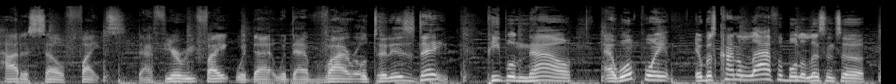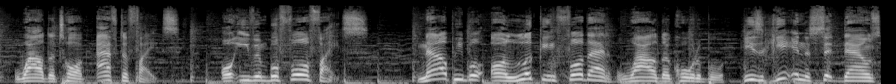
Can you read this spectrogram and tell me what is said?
how to sell fights. That Fury fight with that with that viral to this day. People now, at one point, it was kind of laughable to listen to Wilder talk after fights or even before fights. Now people are looking for that Wilder quotable. He's getting the sit downs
